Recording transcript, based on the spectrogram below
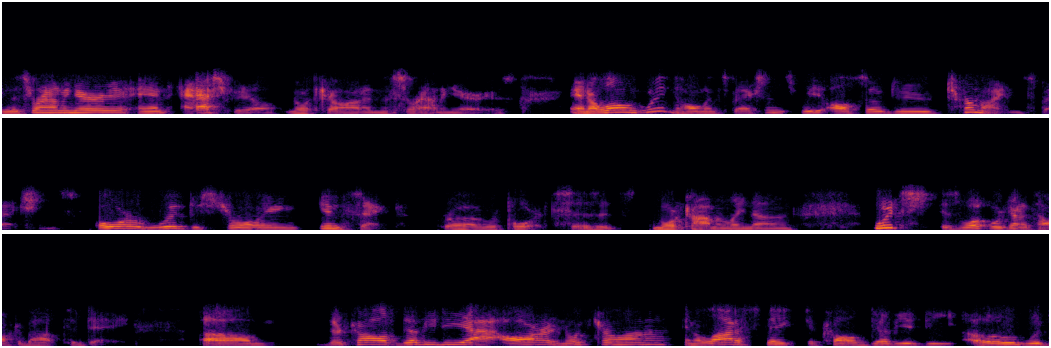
in the surrounding area and Asheville, North Carolina, in the surrounding areas. And along with home inspections, we also do termite inspections or wood destroying insect uh, reports, as it's more commonly known, which is what we're going to talk about today. Um, they're called WDIR in North Carolina. and a lot of states, they're called WDO, Wood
